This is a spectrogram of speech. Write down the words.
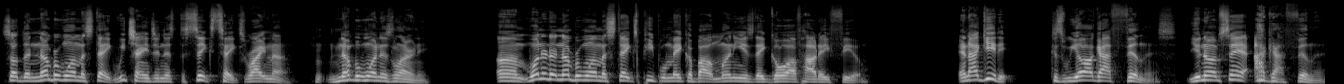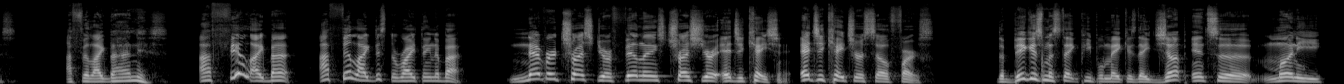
So the number one mistake, we changing this to six takes right now. number one is learning. Um, one of the number one mistakes people make about money is they go off how they feel. And I get it, because we all got feelings. You know what I'm saying? I got feelings. I feel like buying this. I feel like buying, I feel like this the right thing to buy. Never trust your feelings, trust your education. Educate yourself first. The biggest mistake people make is they jump into money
